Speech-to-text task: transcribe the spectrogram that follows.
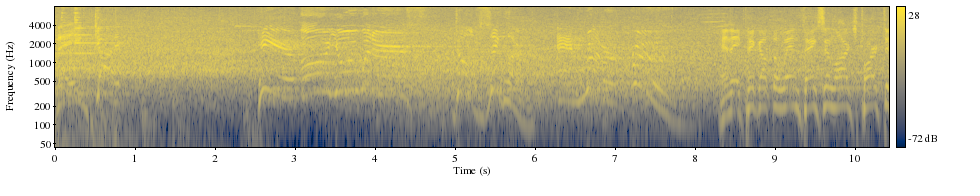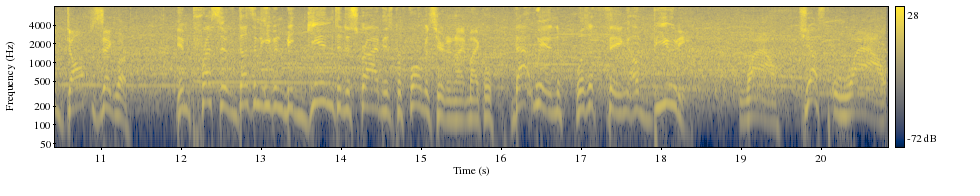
They got it. Here are your winners, Dolph Ziggler and Robert Roode. And they pick up the win thanks in large part to Dolph Ziggler. Impressive doesn't even begin to describe his performance here tonight, Michael. That win was a thing of beauty. Wow. Just wow.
